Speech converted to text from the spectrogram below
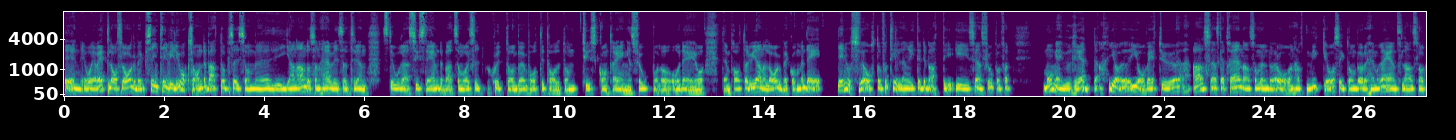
en, och jag vet Lars Lagerbäck på sin tid ville ju också ha en debatt och precis som eh, Jan Andersson hänvisade till den stora systemdebatt som var i slutet på 70-talet, början på 80-talet om tysk kontra engelsk fotboll och, och det. Och den pratade ju gärna Lagerbäck om men det, det är nog svårt att få till en riktig debatt i, i svensk fotboll för att Många är ju rädda. Jag, jag vet ju allsvenska tränare som under åren haft mycket åsikter om både Hemréns landslag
